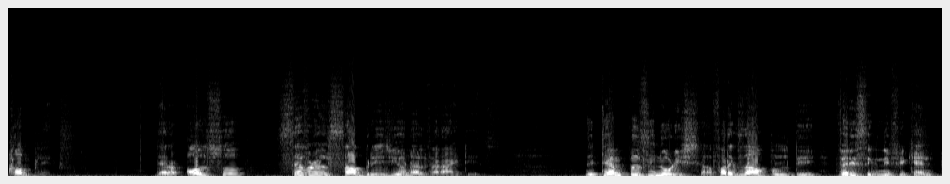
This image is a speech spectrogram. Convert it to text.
complex. There are also several sub-regional varieties. The temples in Odisha, for example, the very significant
